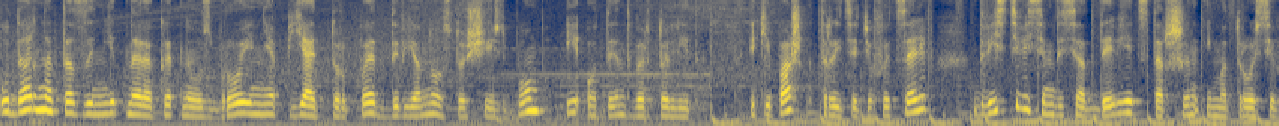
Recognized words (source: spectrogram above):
ударне та зенітне ракетне озброєння, 5 торпед, 96 бомб і один вертоліт. Екіпаж 30 офіцерів, 289 старшин і матросів.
